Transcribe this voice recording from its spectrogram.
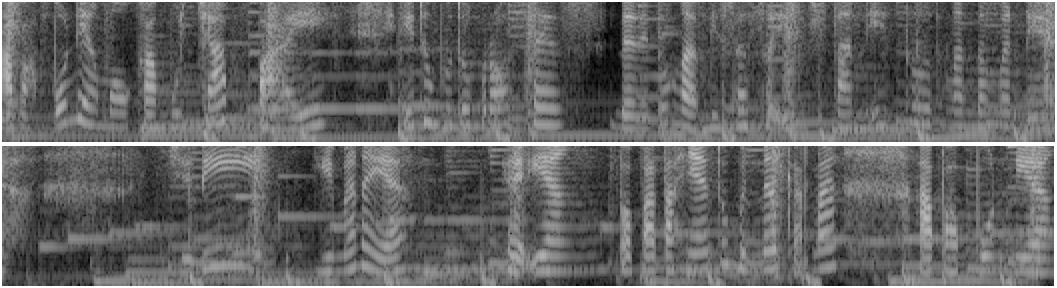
apa pun yang mau kamu capai itu butuh proses. Dan itu nggak bisa seinstan itu teman-teman ya jadi gimana ya? Kayak yang pepatahnya itu benar karena apa pun yang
